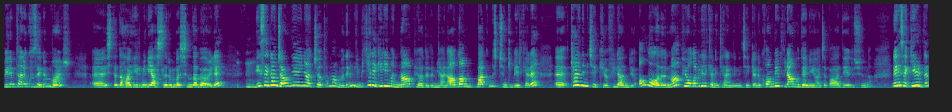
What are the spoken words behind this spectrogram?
Benim bir tane kuzenim var. Ee, işte daha 20'li yaşların başında böyle. Instagram canlı yayını açıyor tamam mı? Dedim ki bir kere gireyim hani ne yapıyor dedim yani. Ablam bakmış çünkü bir kere. Ee, kendini çekiyor filan diyor. Allah Allah dedim ne yapıyor olabilir ki hani kendini çekiyor. Hani kombin filan mı deniyor acaba diye düşündüm. Neyse girdim.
